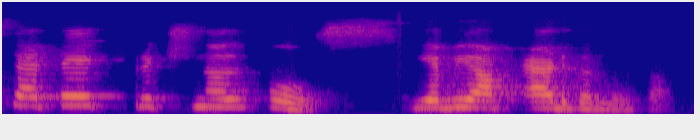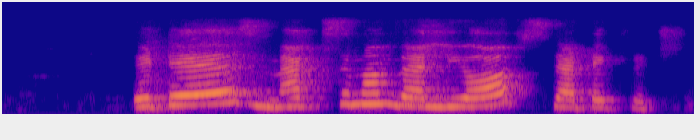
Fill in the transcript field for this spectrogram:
static frictional force. ये भी आप ऐड कर लो साथ it is maximum value of static friction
